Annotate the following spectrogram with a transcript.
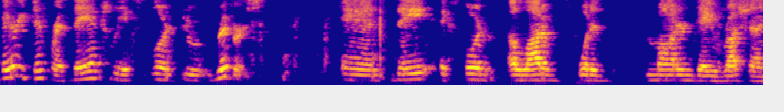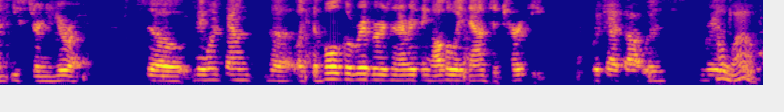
very different. They actually explored through rivers, and they explored a lot of what is modern day Russia and Eastern Europe. So they went down the like the Volga rivers and everything all the way down to Turkey, which I thought was really Oh, wow. cool.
